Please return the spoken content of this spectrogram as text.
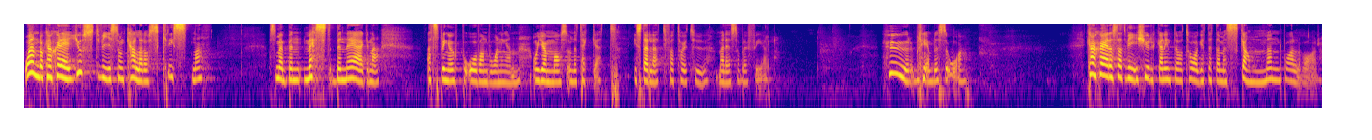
Och ändå kanske det är just vi som kallar oss kristna som är ben mest benägna att springa upp på ovanvåningen och gömma oss under täcket istället för att ta itu med det som blev fel. Hur blev det så? Kanske är det så att vi i kyrkan inte har tagit detta med skammen på allvar.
